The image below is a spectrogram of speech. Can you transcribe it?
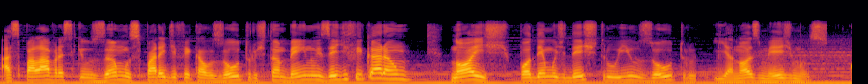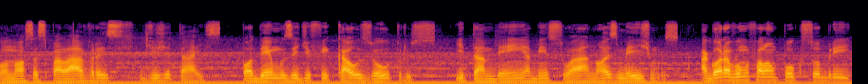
as palavras que usamos para edificar os outros também nos edificarão. Nós podemos destruir os outros e a nós mesmos com nossas palavras digitais. Podemos edificar os outros e também abençoar nós mesmos. Agora vamos falar um pouco sobre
